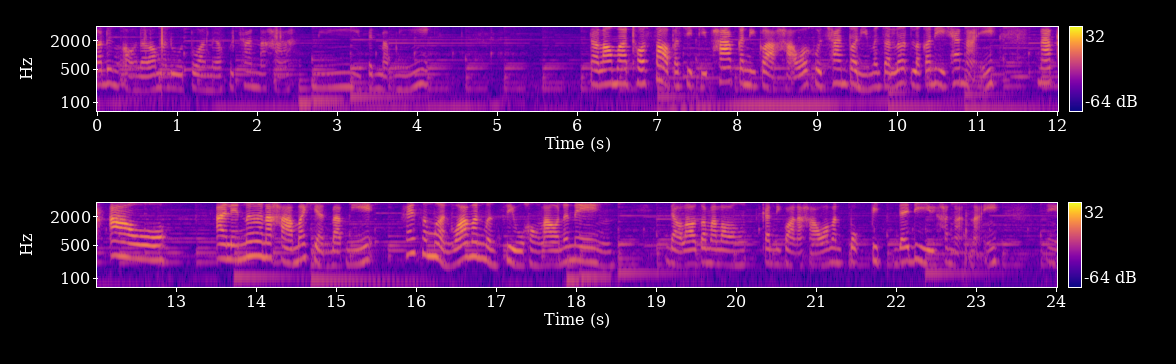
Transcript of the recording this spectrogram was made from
ก็ดึงออกเดี๋ยวเรามาดูตัวเนื้อคุชชั่นนะคะ นี่เป็นแบบนี้เดี๋ยวเรามาทดสอบประสิทธิภาพกันดีกว่าค่ะว่าคุชชั่นตัวนี้มันจะเลิศแล้วก็ดีแค่ไหน นัดเอาอายไลเนอร์นะคะมาเขียนแบบนี้ ให้เสมือนว่ามันเหมือนสิวของเรานั่นเอง เดี๋ยวเราจะมาลองกันดีกว่านะคะ ว่ามันปกปิดได้ดีขนาดไหน นี่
